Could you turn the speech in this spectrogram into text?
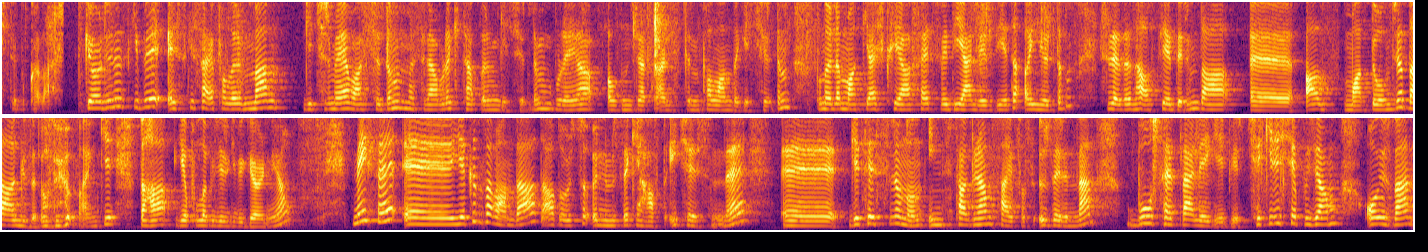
İşte bu kadar. Gördüğünüz gibi eski sayfalarımdan geçirmeye başladım. Mesela burada kitaplarımı geçirdim. Buraya alınacaklar listemi falan da geçirdim. Bunları da makyaj, kıyafet ve diğerleri diye de ayırdım. Size de tavsiye ederim. Daha e, az madde olunca daha güzel oluyor sanki. Daha yapılabilir gibi görünüyor. Neyse e, yakın zamanda daha doğrusu önümüzdeki hafta içerisinde e, Getestro'nun Instagram sayfası üzerinden bu setlerle ilgili bir çekiliş yapacağım. O yüzden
